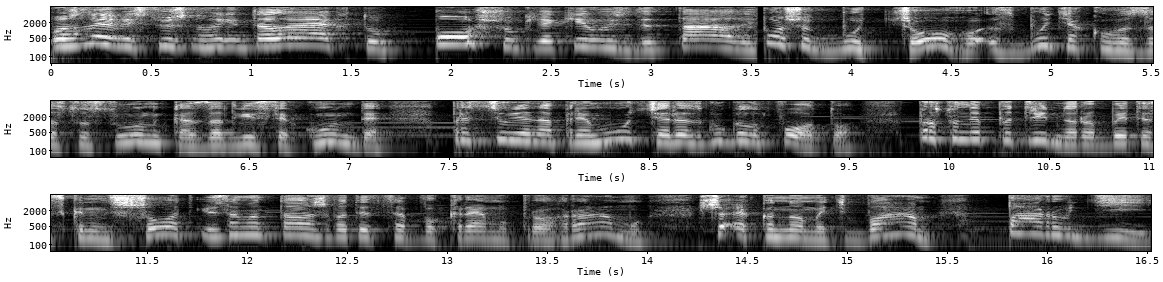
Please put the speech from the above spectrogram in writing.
Можливість штучного інтелекту, пошук якихось деталей, пошук будь-чого з будь-якого застосунка за 2 секунди працює напряму через Google Фото. Просто не потрібно робити скріншот і завантажувати це в окрему програму, що економить вам пару дій.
